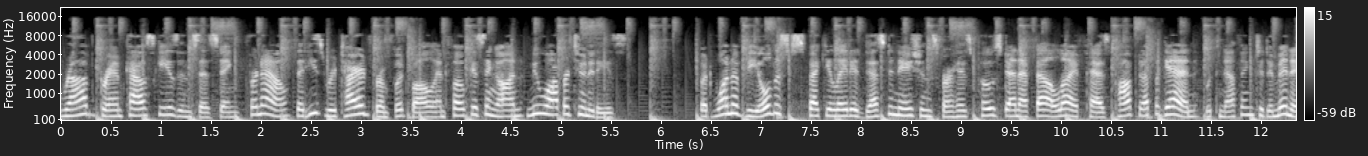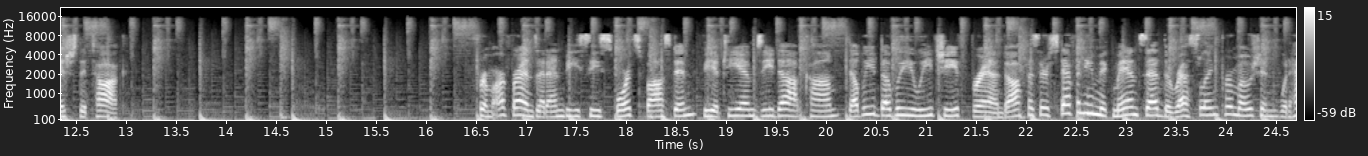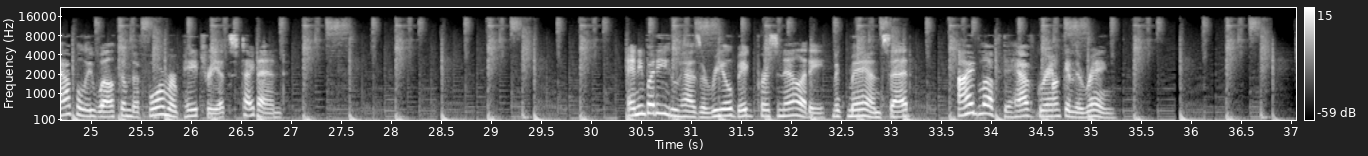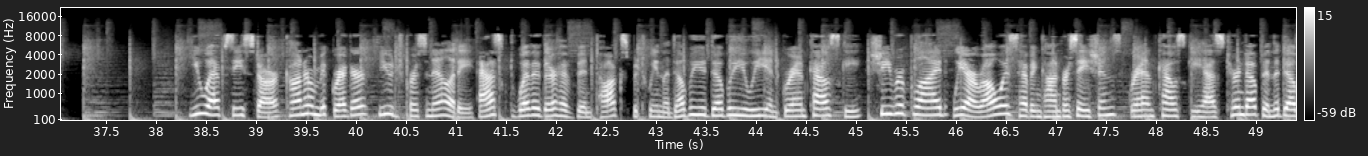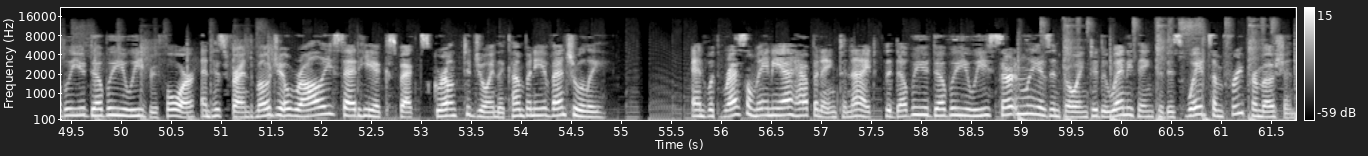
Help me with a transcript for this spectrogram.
Rob Gronkowski is insisting, for now, that he's retired from football and focusing on new opportunities. But one of the oldest speculated destinations for his post-NFL life has popped up again, with nothing to diminish the talk. From our friends at NBC Sports Boston, via TMZ.com, WWE Chief Brand Officer Stephanie McMahon said the wrestling promotion would happily welcome the former Patriots tight end. Anybody who has a real big personality, McMahon said. I'd love to have Gronk in the ring. UFC star, Conor McGregor, huge personality, asked whether there have been talks between the WWE and Gronkowski. She replied, We are always having conversations. Gronkowski has turned up in the WWE before, and his friend Mojo Rawley said he expects Gronk to join the company eventually. And with WrestleMania happening tonight, the WWE certainly isn't going to do anything to dissuade some free promotion.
